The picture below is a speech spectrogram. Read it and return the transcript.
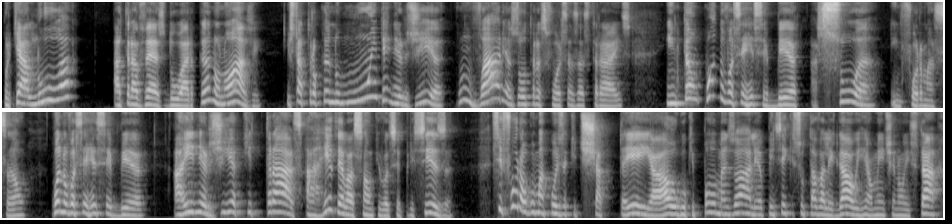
Porque a Lua, através do arcano 9, está trocando muita energia com várias outras forças astrais. Então, quando você receber a sua informação, quando você receber a energia que traz a revelação que você precisa, se for alguma coisa que te chateia, algo que, pô, mas olha, eu pensei que isso estava legal e realmente não está,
